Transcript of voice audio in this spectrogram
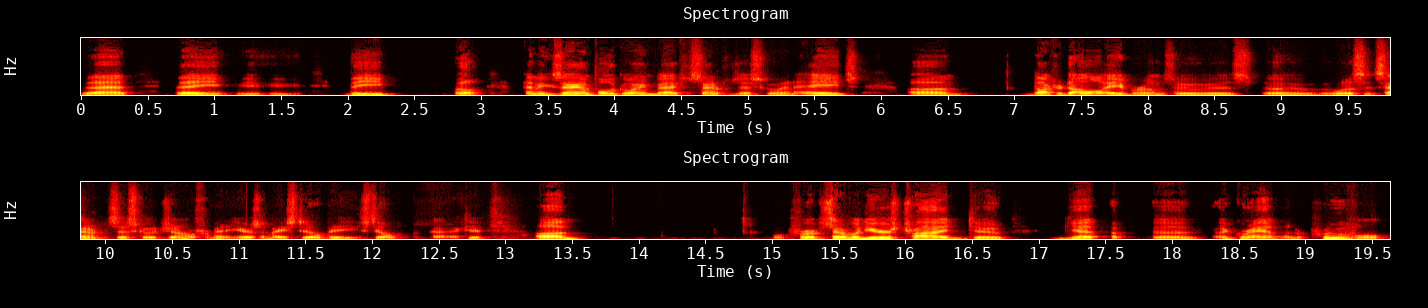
that they the well an example going back to San Francisco and AIDS. Um, Dr. Donald Abrams, who is uh, was at San Francisco General for many years and may still be still active, um, for several years tried to get a, a, a grant and approval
